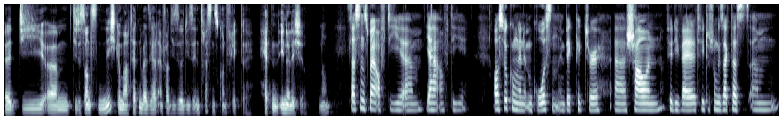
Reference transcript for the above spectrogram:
äh, die, ähm, die das sonst nicht gemacht hätten, weil sie halt einfach diese, diese Interessenskonflikte hätten, innerliche. Ne? Lass uns mal auf die, ähm, ja, auf die Auswirkungen im Großen, im Big Picture äh, schauen für die Welt. Wie du schon gesagt hast, ähm,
